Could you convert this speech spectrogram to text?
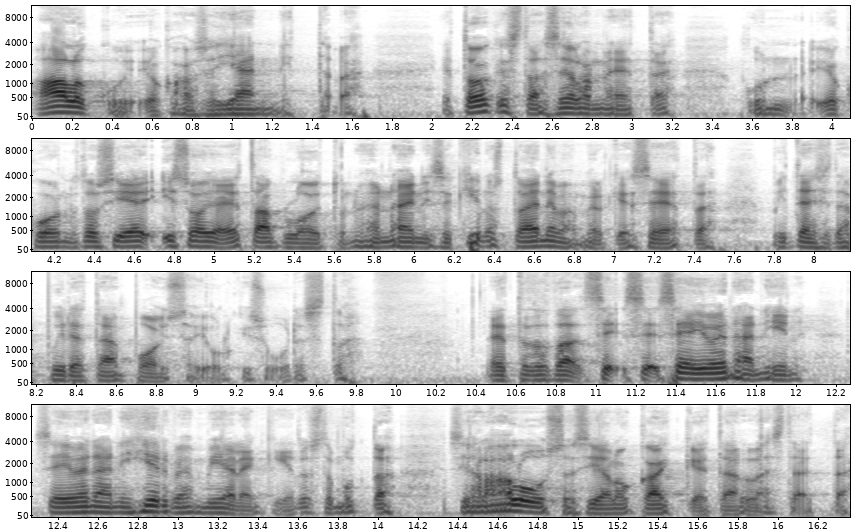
alku, joka on se jännittävä. Että oikeastaan sellainen, että kun joku on tosi iso ja etabloitunut ja näin, niin se kiinnostaa enemmän melkein se, että miten sitä pidetään poissa julkisuudesta. Että tota, se, se, se, ei ole enää niin, se ei ole enää niin hirveän mielenkiintoista, mutta siellä alussa siellä on kaikkea tällaista, että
